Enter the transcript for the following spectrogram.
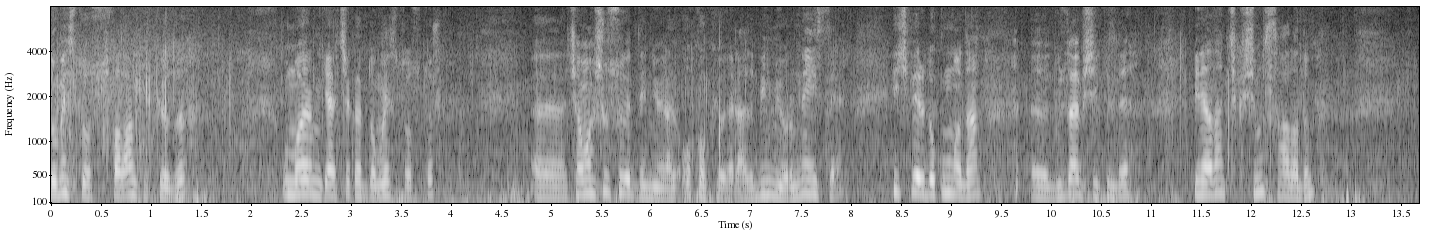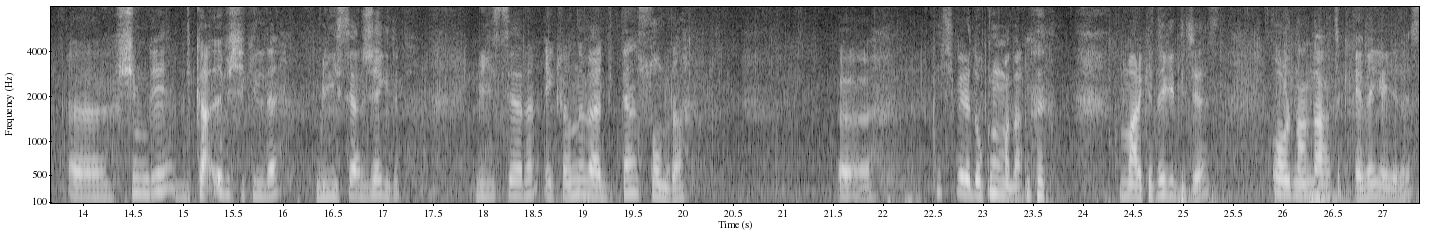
domestos falan kokuyordu. Umarım gerçek adı domestostur. E, çamaşır suyu deniyor herhalde. O kokuyor herhalde. Bilmiyorum. Neyse. Hiçbir yere dokunmadan e, güzel bir şekilde binadan çıkışımı sağladım. E, şimdi dikkatli bir şekilde bilgisayarcıya gidip bilgisayarın ekranını verdikten sonra e, hiçbir yere dokunmadan markete gideceğiz. Oradan da artık eve geliriz.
